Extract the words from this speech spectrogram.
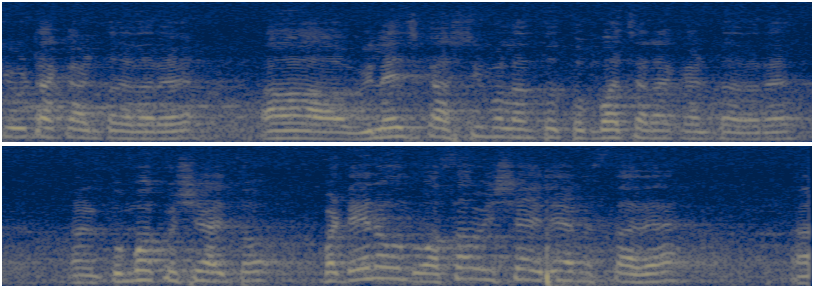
ಕ್ಯೂಟಾಗಿ ಕಾಣ್ತಾ ಇದ್ದಾರೆ. ಆ ವಿಲೇಜ್ ಕಾಸ್ಟ್ಯೂಮಲ್ಲಿ ಅಂತೂ ತುಂಬಾ ಚೆನ್ನಾಗಿ ಕಾಣ್ತಾ ಇದ್ದಾರೆ. ನನಗೆ ತುಂಬಾ ಖುಷಿ ಆಯ್ತು. ಬಟ್ ಏನೋ ಒಂದು ಹೊಸ ವಿಷಯ ಇದೆ ಅನಿಸ್ತಾ ಇದೆ. ಆ,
